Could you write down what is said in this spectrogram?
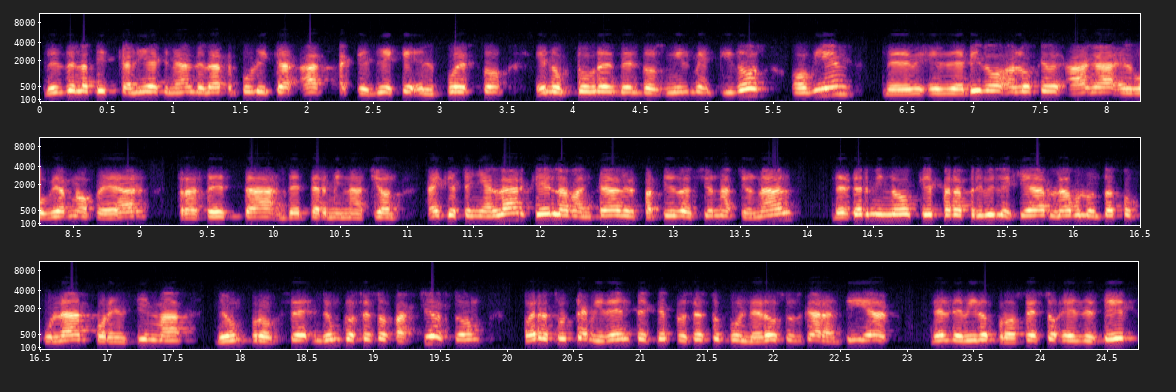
desde la Fiscalía General de la República hasta que deje el puesto en octubre del 2022 o bien eh, debido a lo que haga el gobierno federal tras esta determinación. Hay que señalar que la bancada del Partido de Acción Nacional determinó que para privilegiar la voluntad popular por encima de un, de un proceso faccioso, pues resulta evidente que el proceso vulneró sus garantías del debido proceso, es decir,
